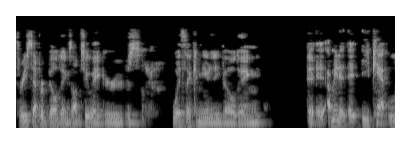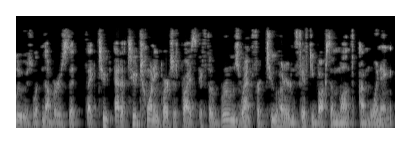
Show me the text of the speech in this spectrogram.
three separate buildings on two acres with a community building. It, it, I mean, it, you can't lose with numbers that like two at a 220 purchase price. If the rooms rent for 250 bucks a month, I'm winning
